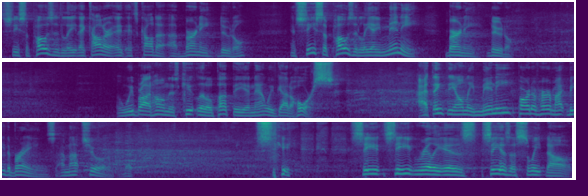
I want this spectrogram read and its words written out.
she supposedly, they call her, it's called a, a Bernie Doodle, and she's supposedly a mini Bernie Doodle. We brought home this cute little puppy, and now we've got a horse. I think the only mini part of her might be the brains. I'm not sure, but she she, she really is, she is a sweet dog.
